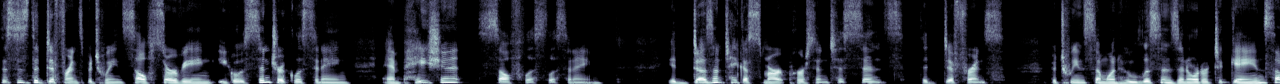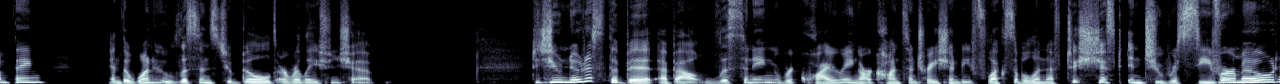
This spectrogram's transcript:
This is the difference between self serving, egocentric listening and patient, selfless listening. It doesn't take a smart person to sense the difference between someone who listens in order to gain something and the one who listens to build a relationship. Did you notice the bit about listening requiring our concentration be flexible enough to shift into receiver mode?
